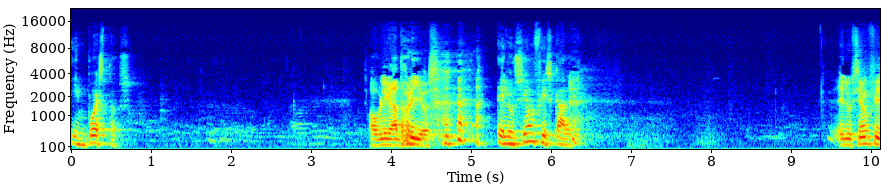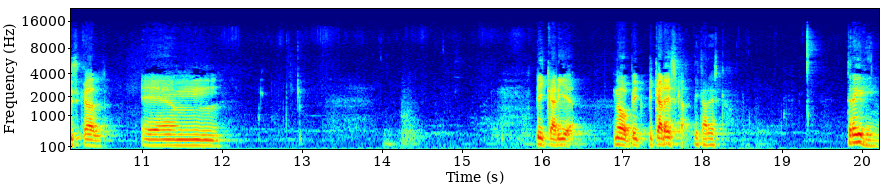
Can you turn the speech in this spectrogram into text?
impuestos, Obligatorios. elusión fiscal, Ilusión fiscal. Em, picaría. No, pi- picaresca. picaresca, trading,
